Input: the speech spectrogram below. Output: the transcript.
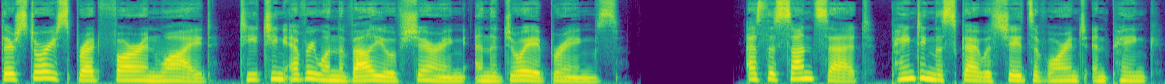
Their story spread far and wide, teaching everyone the value of sharing and the joy it brings. As the sun set, painting the sky with shades of orange and pink,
